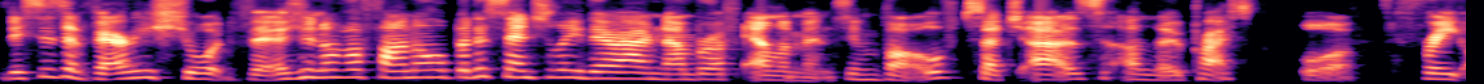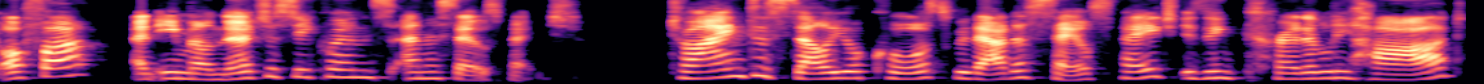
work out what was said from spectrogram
this is a very short version of a funnel, but essentially there are a number of elements involved, such as a low price or free offer, an email nurture sequence, and a sales page. Trying to sell your course without a sales page is incredibly hard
